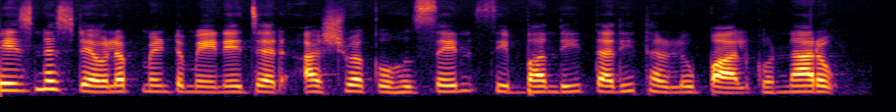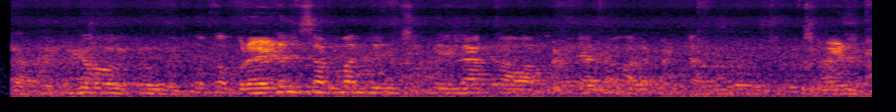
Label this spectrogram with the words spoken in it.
business development manager Ashwaq Hussain సిబ్బంది తదితరులు పాల్గొన్నారు. బ్రైడల్ సంబంధించింది ఇలా కావాలి పెట్టాను అలా పెట్టాను బ్రైడల్.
